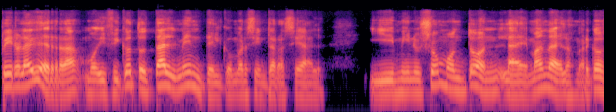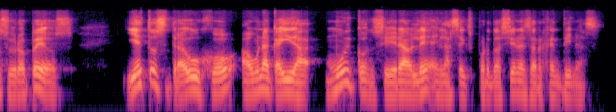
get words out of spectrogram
Pero la guerra modificó totalmente el comercio internacional y disminuyó un montón la demanda de los mercados europeos. Y esto se tradujo a una caída muy considerable en las exportaciones argentinas.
